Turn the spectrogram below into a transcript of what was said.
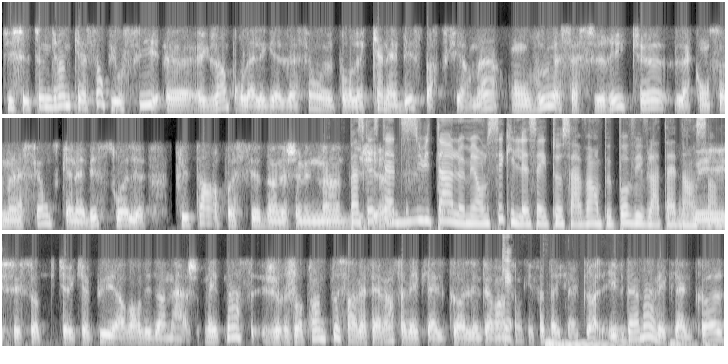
Puis c'est une grande question. Puis aussi, euh, exemple pour la légalisation, euh, pour le cannabis particulièrement, on veut s'assurer que la consommation du cannabis soit le plus tard possible dans le cheminement Parce que c'est à 18 ans, là, mais on le sait qu'ils l'essayent tous avant. On peut pas vivre la tête dans Oui, c'est ça. Qu'il y a pu y avoir des dommages. Maintenant, je, vais prendre plus en référence avec l'alcool, l'intervention qui est faite avec l'alcool. Évidemment, avec l'alcool,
